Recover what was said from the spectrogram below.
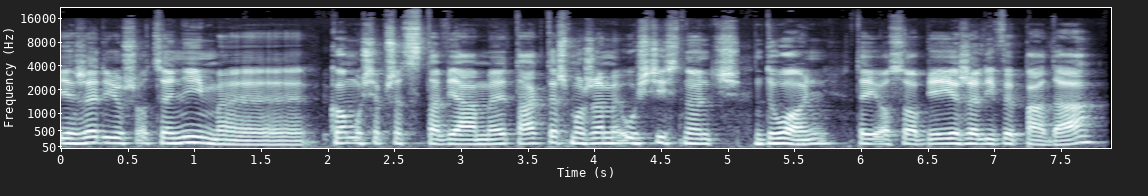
jeżeli już ocenimy, komu się przedstawiamy, tak, też możemy uścisnąć dłoń tej osobie, jeżeli wypada.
